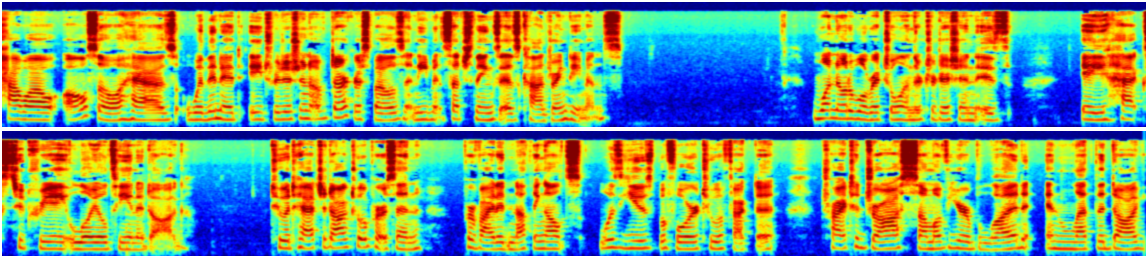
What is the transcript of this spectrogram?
powwow also has within it a tradition of darker spells and even such things as conjuring demons. One notable ritual in their tradition is a hex to create loyalty in a dog. To attach a dog to a person, provided nothing else was used before to affect it, try to draw some of your blood and let the dog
